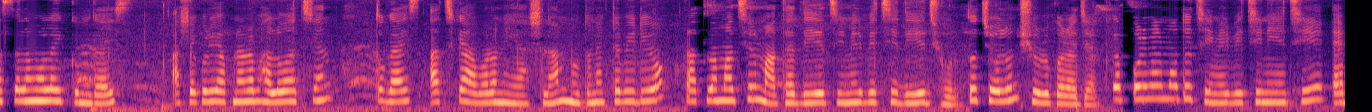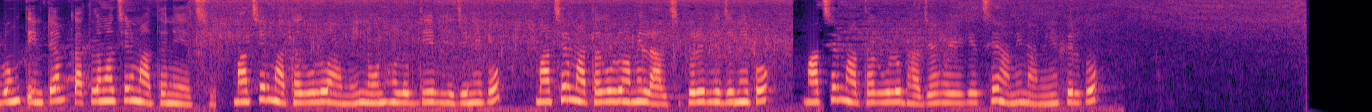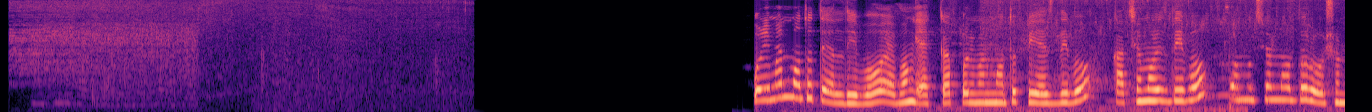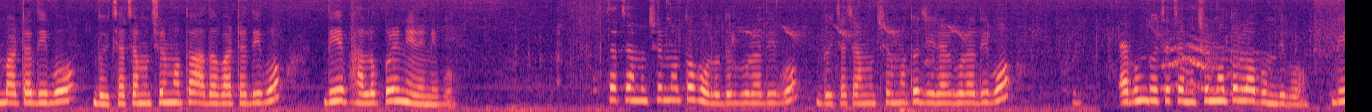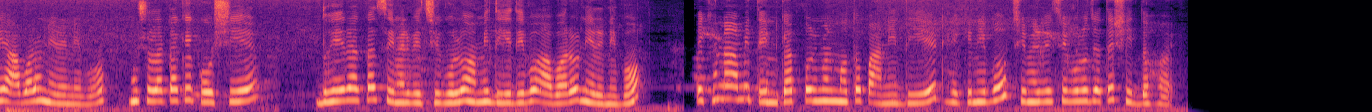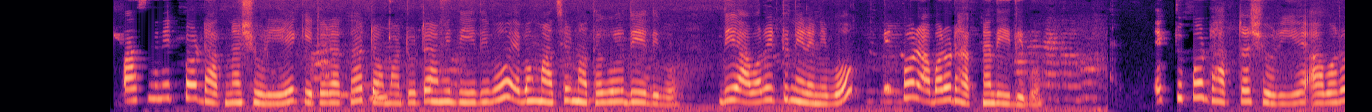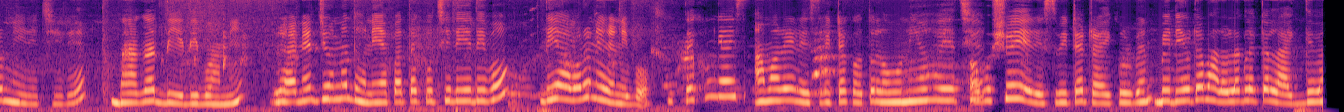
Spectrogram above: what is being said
আসসালামু আলাইকুম গাইস আশা করি আপনারা ভালো আছেন। তো গাইস আজকে আবারও নিয়ে আসলাম নতুন একটা ভিডিও কাতলা মাছের মাথা দিয়ে, চিমের বিচি দিয়ে ঝোল। তো, চলুন শুরু করা যাক। কাপ পরিমাণ মতো চিমের বিচি নিয়েছি এবং তিনটা কাতলা মাছের মাথা নিয়েছি। মাছের মাথাগুলো আমি নুন, হলুদ দিয়ে ভেজে নেব। মাছের মাথাগুলো আমি লালচে করে ভেজে নেব। মাছের মাথাগুলো ভাজা হয়ে গেছে, আমি নামিয়ে ফেলব। পরিমাণ মতো তেল দিব এবং এক কাপ পরিমাণ মতো পেঁয়াজ দিব, কাঁচামরিচ দিব, চামচের মতো রসুন বাটা দিব, দুই চা চামচের মতো আদা বাটা দিব, দিয়ে ভালো করে নেড়ে নিব। চা চামচের মতো হলুদের গুঁড়া দিব, দুই চা চামচের মতো জিরার গুঁড়া দিব এবং দুই চা চামচের মতো লবণ দিব, দিয়ে আবারও নেড়ে নিব। মশলাটাকে কষিয়ে ধুয়ে রাখা সিমের বিচিগুলো আমি দিয়ে দিব, আবারও নেড়ে নিব। এখানে আমি তিন কাপ পরিমাণ মতো পানি দিয়ে ঢেকে নিব, চিমের বিচিগুলো যাতে সিদ্ধ হয়। পাঁচ মিনিট পর ঢাকনা সরিয়ে কেটে রাখা টমাটোটা আমি দিয়ে দিব এবং মাছের মাথাগুলো দিয়ে দিব। দিয়ে আবারও একটু নেড়ে নিব। এরপর আবারও ঢাকনা দিয়ে দিব। একটু পর ঢাকটা সরিয়ে আবারও নেড়ে ছেড়ে ভাগার দিয়ে দিব আমি। ঘ্রানের জন্য ধনিয়া পাতা কুচি দিয়ে দিব, দিয়ে আবারও নেড়ে নিব। দেখুন গাইস আমার এই রেসিপিটা কত লোভনীয় হয়েছে। অবশ্যই এই রেসিপিটা ট্রাই করবেন। ভিডিওটা ভালো লাগলে একটা লাইক দিবেন।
